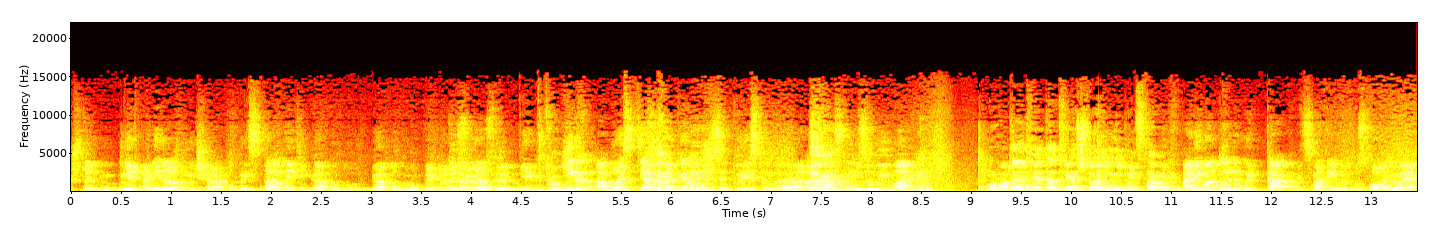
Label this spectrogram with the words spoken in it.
Что, нет, они должны быть широко представлены, эти исследования. И в других областях, подвергнувшихся турецкому, э, османскому завоеванию. Ну вот ответ, ответ, что они не представлены. А не могло ли быть так? Ведь смотри, вот условно говоря,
